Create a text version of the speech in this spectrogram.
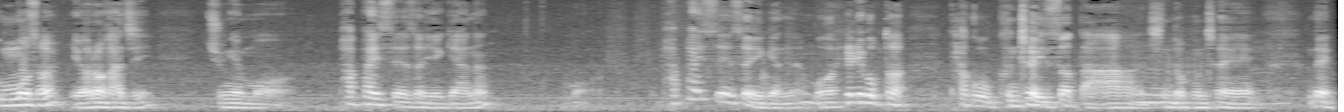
음모설 여러 가지 중에 뭐 파파이스에서 얘기하는 뭐 파파이스에서 얘기했나요? 뭐 헬리콥터 타고 근처에 있었다. 음. 진도 근처에. 근데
